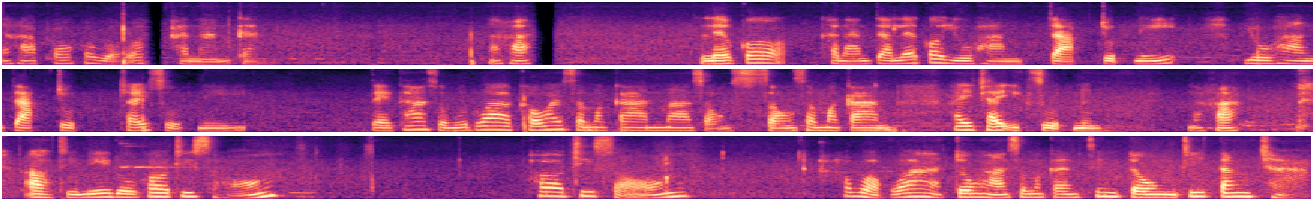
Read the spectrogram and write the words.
นะคะ เพราะเขาบอกว่าขนานกันนะคะ แล้วก็ขนานกันแล้วก็อยู่ห่างจากจุดนี้ อยู่ห่างจากจุดใช้สูตรนี้ แต่ถ้าสมมุติว่าเขาให้สมการมาสองสองสมการให้ใช้อีกสูตรหนึ่งนะคะเอาทีนี้ดูข้อที่สองข้อที่สองเขาบอกว่าจงหาสมการเส้นตรงที่ตั้งฉาก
